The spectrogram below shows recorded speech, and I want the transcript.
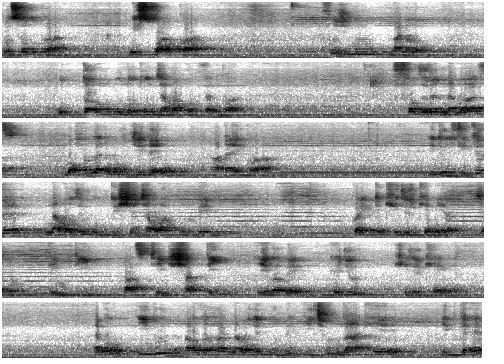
গোসল করা, মিসওয়াক করা খুশবু লাগানো উত্তম ও নতুন জামা পরিধান করা, ফজরের নামাজ মহল্লার মসজিদে আদায় করা ঈদ উল ফিতরের নামাজের উদ্দেশ্যে যাওয়ার পূর্বে কয়েকটা খেজুর খেয়ে নেওয়া যেমন তিনটি, পাঁচটি, সাতটি, এভাবে খেজুর খেজুর খেয়ে নেওয়া এবং ঈদ উল আজহার নামাজের পূর্বে কিছু না খেয়ে ঈদগাহে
